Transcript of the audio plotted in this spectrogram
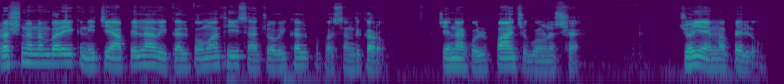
પ્રશ્ન નંબર એક, નીચે આપેલા વિકલ્પોમાંથી સાચો વિકલ્પ પસંદ કરો, જેના કુલ પાંચ ગુણ છે. જોઈએ એમાં પહેલું,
